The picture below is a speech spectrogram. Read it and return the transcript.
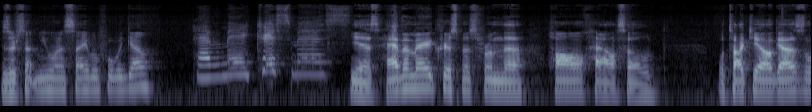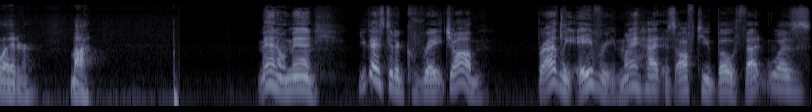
Is there something you want to say before we go? Have a Merry Christmas. Yes. Have a Merry Christmas from the Hall household. We'll talk to y'all guys later. Bye. Man, oh man, you guys did a great job. Bradley, Avery, my hat is off to you both. That was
